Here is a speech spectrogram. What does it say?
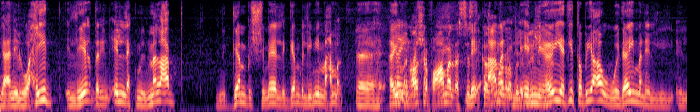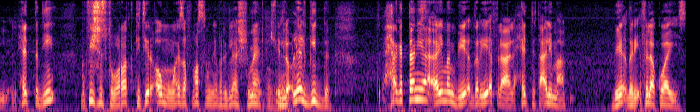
يعني الوحيد اللي يقدر ينقل لك من الملعب من الجنب الشمال للجنب اليمين محمد آه أيمن أيمن أشرف وعمل assist كذا مرة عمل بالرجل لأن الشمال. هي دي طبيعة ودايما ال- ال- الحتة دي مفيش استوارات كتير قوي مميزة في مصر ان هي برجلها الشمال. مظبوط. اللي قليل جدا. الحاجة الثانية أيمن بيقدر يقفل على حتة علي مع بيقدر يقفلها كويس.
